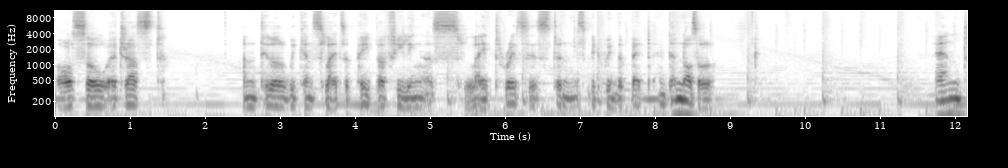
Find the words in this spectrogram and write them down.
Also adjust until we can slide the paper feeling a slight resistance between the bed and the nozzle. And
